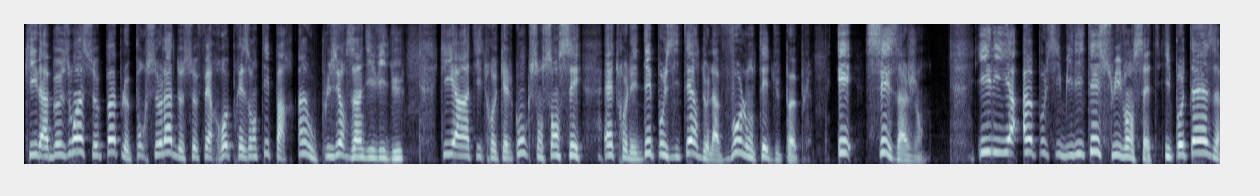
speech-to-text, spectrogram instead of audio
qu'il a besoin, ce peuple, pour cela, de se faire représenter par un ou plusieurs individus, qui, à un titre quelconque, sont censés être les dépositaires de la volonté du peuple, et ses agents. Il y a impossibilité, suivant cette hypothèse,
